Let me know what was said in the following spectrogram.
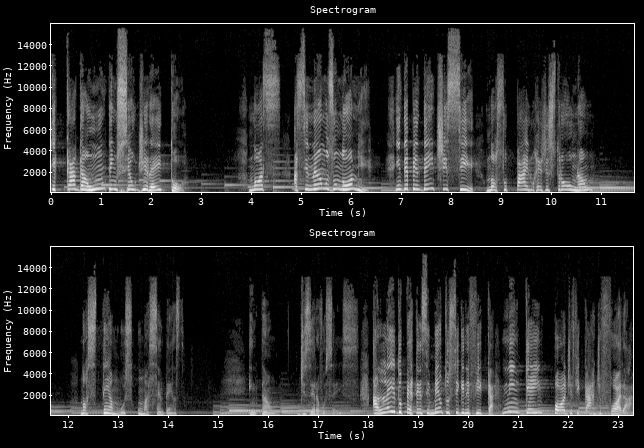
E cada um tem o seu direito. Nós assinamos um nome, independente se nosso pai nos registrou ou não nós temos uma ascendência. Então, dizer a vocês, a lei do pertencimento significa ninguém pode ficar de fora.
